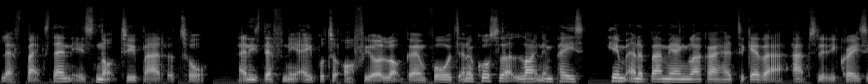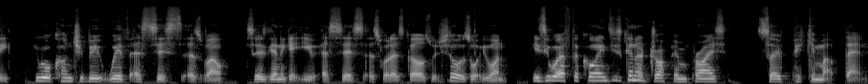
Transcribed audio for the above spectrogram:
left backs, then it's not too bad at all. And he's definitely able to offer you a lot going forwards. And of course, with that lightning pace, him and Aubameyang, like I had together, are absolutely crazy. He will contribute with assists as well. So he's going to get you assists as well as goals, which is always what you want. Is he worth the coins? He's going to drop in price, so pick him up then.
